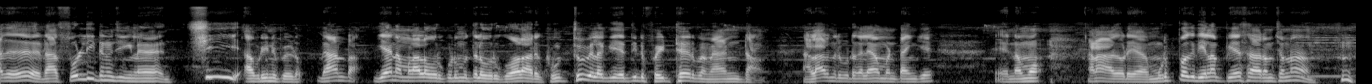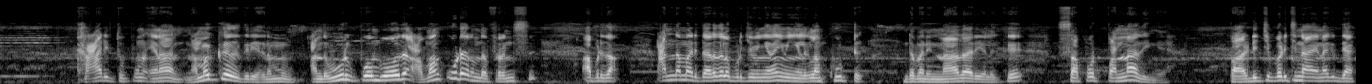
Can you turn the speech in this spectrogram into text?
அது நான் சொல்லிட்டேன்னு வச்சிங்களேன் சீ அப்படின்னு போயிடும். வேண்டாம். ஏன் நம்மளால் ஒரு குடும்பத்தில் ஒரு கோளாறு இருக்கும்? விளக்கு ஏற்றிட்டு போயிட்டே இருப்பேன். வேண்டாம். நல்லா இருந்துட்டு போட்டு கல்யாணம் பண்ணிட்டாங்க. என்னமோ. ஆனால் அதோடைய முற்பகுதியெல்லாம் பேச ஆரம்பித்தோம்னா காரி துப்பணும். ஏன்னா நமக்கு அது தெரியாது. நம்ம அந்த ஊருக்கு போகும்போது அவன் கூட இருந்த ஃப்ரெண்ட்ஸு அப்படி தான் அந்த மாதிரி தருதலை பிடிச்சவங்க தான் இவங்களுக்கெல்லாம் கூட்டு. இந்த மாதிரி நாதாரிகளுக்கு சப்போர்ட் பண்ணாதீங்க. படித்து படித்து நான் எனக்கு தே-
